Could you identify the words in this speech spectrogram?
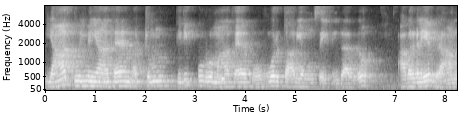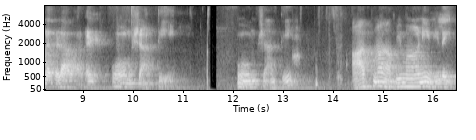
யார் தூய்மையாக மற்றும் திரிபூர்வமாக ஒவ்வொரு காரியமும் செய்கின்றார்களோ அவர்களே பிராமணர்கள் ஆவார்கள். ஓம் சாந்தி. ஓம் சாந்தி. ஆத்மா அபிமானி நிலை.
